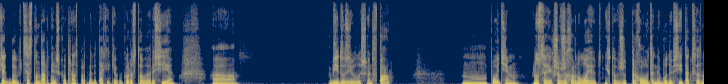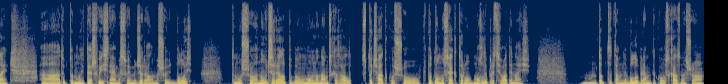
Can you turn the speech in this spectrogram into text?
якби це стандартний військово-транспортний літак, який використовує Росія. А, Відео з'явилося, що він впав. Потім, ну, це, якщо вже хронологію, то ніхто вже приховувати не буде, всі і так все знають. А, Тобто ми теж виясняємо своїми джерелами, що відбулося. Тому що ну, джерела умовно нам сказали спочатку, що по тому сектору могли працювати наші. Тобто там не було прямо такого сказано, що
